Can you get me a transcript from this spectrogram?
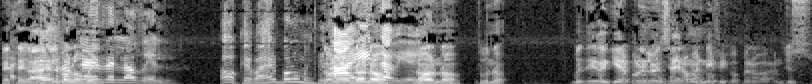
Que te baja el que volumen. es del lado de él. Oh, que baje el volumen. No, no, Ahí no, no. está bien. No, no. Tú no. Pues digo, quiere ponerlo en cero, magnífico, pero I'm just...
